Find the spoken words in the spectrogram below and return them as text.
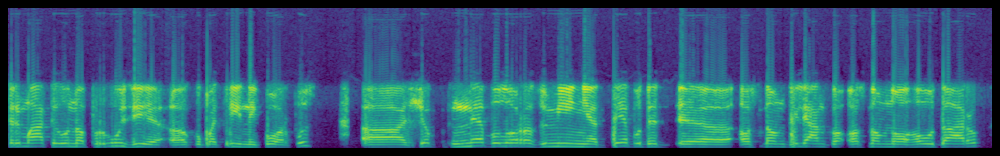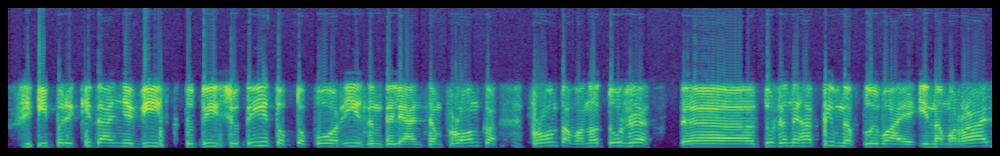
тримати у напрузі окупаційний корпус, е, щоб не було розуміння, де буде основ ділянка основного удару, і перекидання військ туди-сюди, тобто по різним ділянцям фронту, фронту воно дуже, дуже негативно впливає і на мораль,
